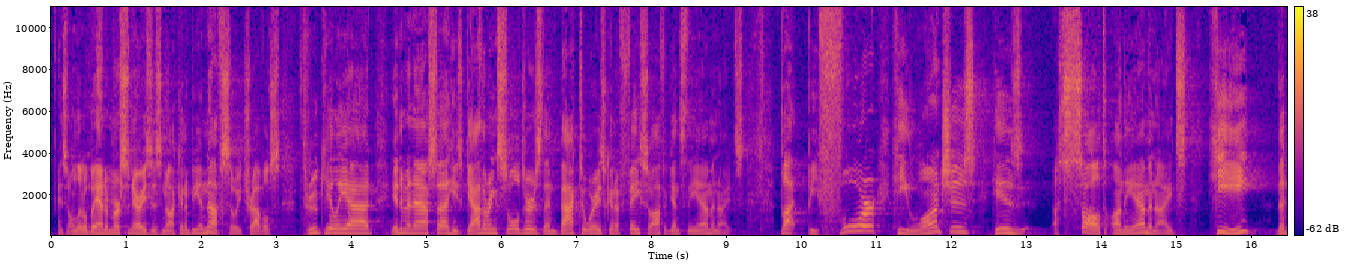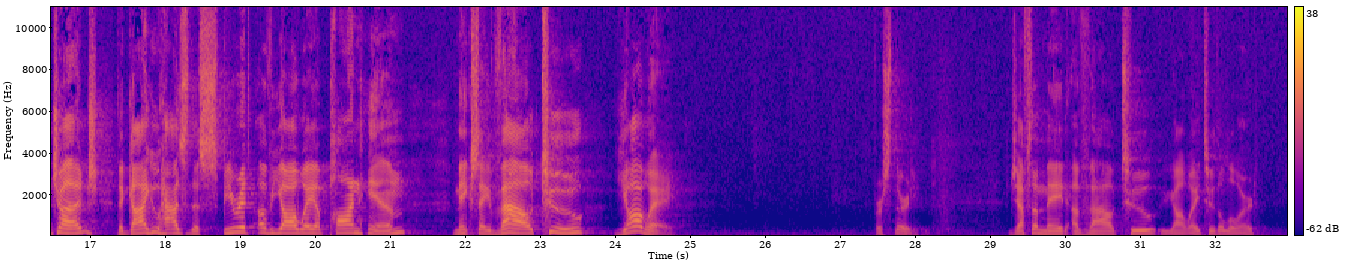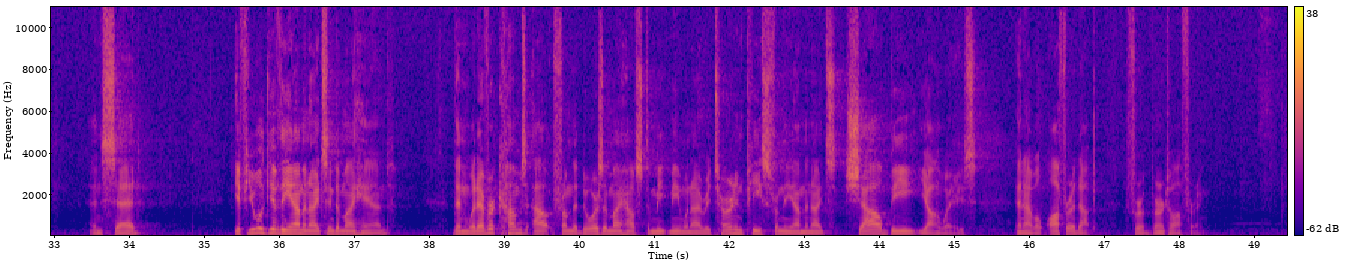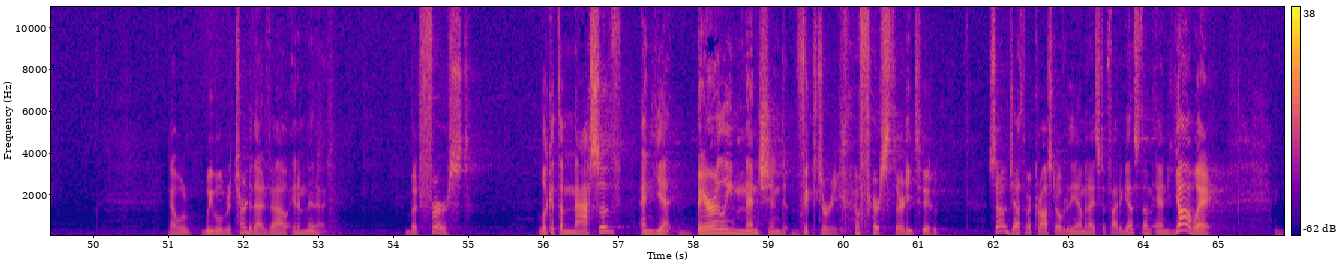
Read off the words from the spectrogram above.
His own little band of mercenaries is not going to be enough. So he travels through Gilead into Manasseh. He's gathering soldiers, then back to where he's going to face off against the Ammonites. But before he launches his assault on the Ammonites, he, the judge, the guy who has the Spirit of Yahweh upon him, makes a vow to Yahweh. Verse 30. Jephthah made a vow to Yahweh, to the Lord, and said, If you will give the Ammonites into my hand, then whatever comes out from the doors of my house to meet me when I return in peace from the Ammonites shall be Yahweh's, and I will offer it up for a burnt offering. Now, we will return to that vow in a minute. But first, look at the massive and yet barely mentioned victory verse 32. So Jephthah crossed over to the Ammonites to fight against them, and Yahweh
